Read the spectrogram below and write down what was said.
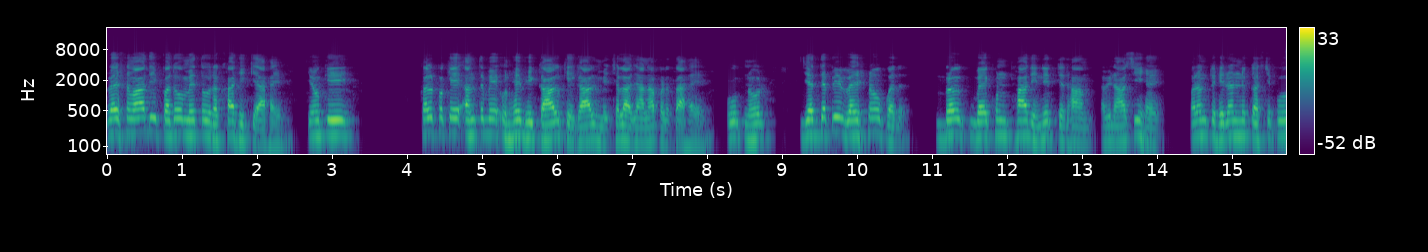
वैष्णवादि पदों में तो रखा ही क्या है, क्योंकि कल्प के अंत में उन्हें भी काल के गाल में चला जाना पड़ता है। फूट नोट यद्यपि वैष्णव पद वैकुंठादि नित्य धाम अविनाशी है, परंतु हिरण्य कश्यपु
